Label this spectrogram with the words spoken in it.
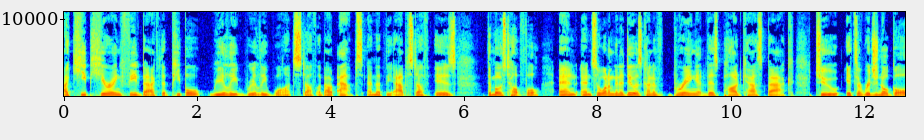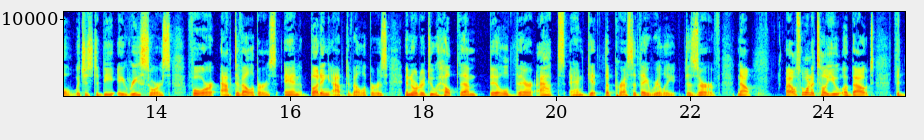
I keep hearing feedback that people really, really want stuff about apps and that the app stuff is the most helpful. And and so what I'm going to do is kind of bring this podcast back to its original goal, which is to be a resource for app developers and budding app developers in order to help them build their apps and get the press that they really deserve. Now, I also want to tell you about the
